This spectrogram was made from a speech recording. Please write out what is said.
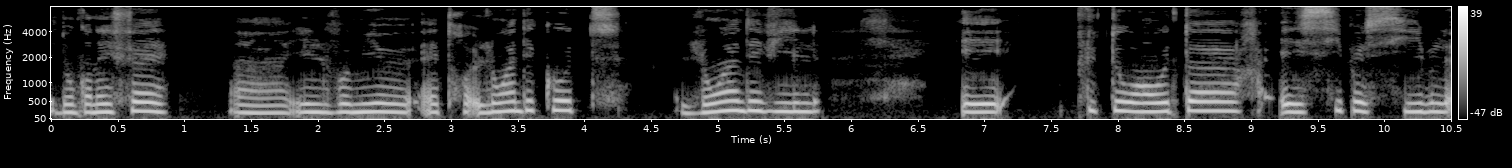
Donc en effet, il vaut mieux être loin des côtes loin des villes et plutôt en hauteur et si possible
